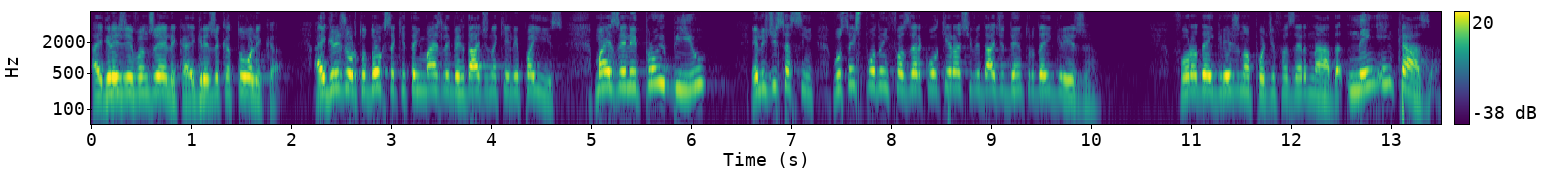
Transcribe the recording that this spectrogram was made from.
A igreja evangélica, a igreja católica. A igreja ortodoxa que tem mais liberdade naquele país. Mas ele proibiu, ele disse assim: vocês podem fazer qualquer atividade dentro da igreja. Fora da igreja não pode fazer nada, nem em casa.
